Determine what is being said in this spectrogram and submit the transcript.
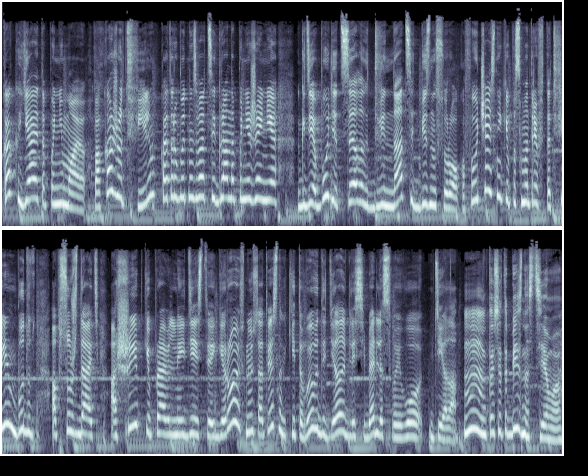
Как я это понимаю? Покажут фильм, который будет называться «Игра на понижение», где будет целых 12 бизнес-уроков. И участники, посмотрев этот фильм, будут обсуждать ошибки, правильные действия героев, ну и, соответственно, какие-то выводы делать для себя, для своего дела. М, то есть это бизнес-тема.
